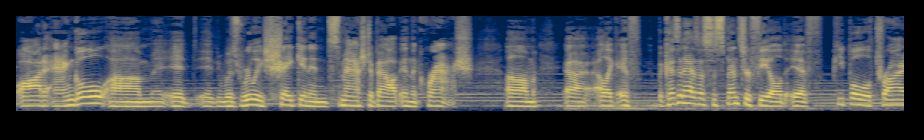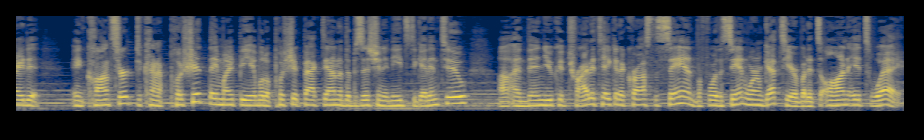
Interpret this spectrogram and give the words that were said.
odd angle. Um, it it was really shaken and smashed about in the crash. Um, uh, like if because it has a suspensor field, if people tried in concert to kind of push it, they might be able to push it back down to the position it needs to get into, uh, and then you could try to take it across the sand before the sandworm gets here. But it's on its way.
